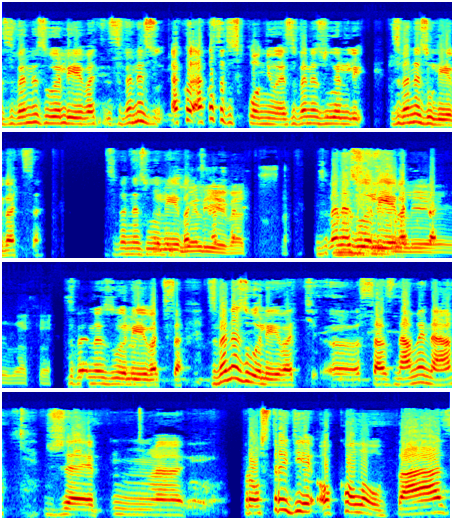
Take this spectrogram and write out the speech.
Zvenezuelievať, zvenezu, ako, ako sa to skloňuje? Zvenezueli, zvenezulievať sa. Zvenezuelievať sa. Zvenezuelievať sa. Zvenezuelievať sa. Zvenezuelievať sa znamená, že mm, prostredie okolo vás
